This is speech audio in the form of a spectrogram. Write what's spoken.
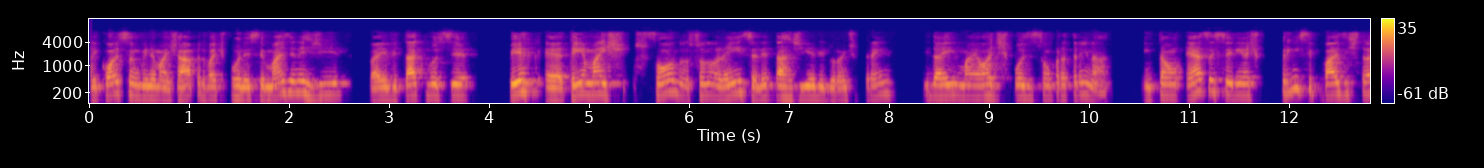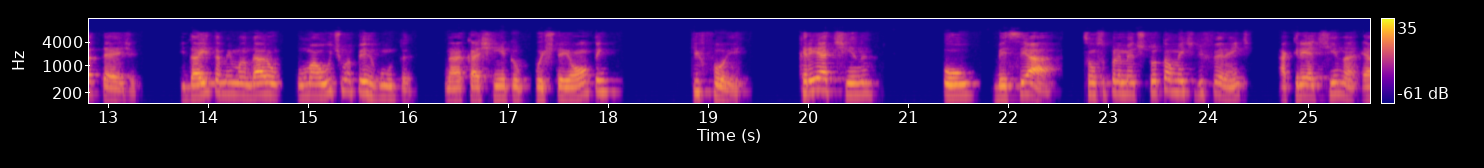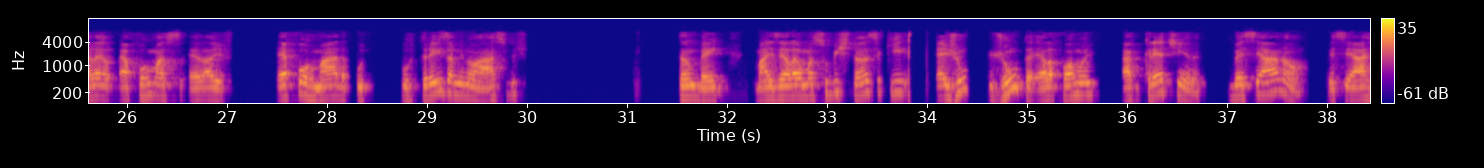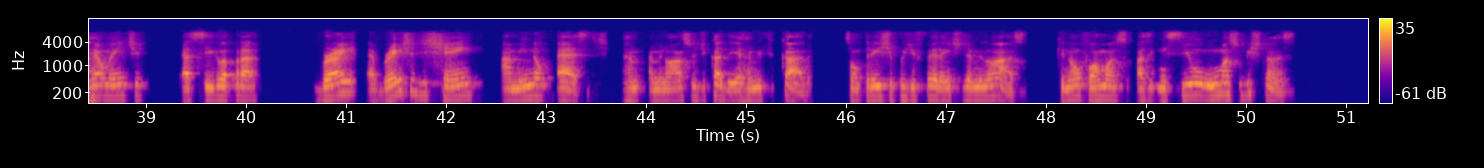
a glicose sanguínea mais rápida vai te fornecer mais energia, vai evitar que você per, é, tenha mais sono, sonolência, letargia ali durante o treino e daí maior disposição para treinar. Então, essas seriam as principais estratégias. E daí também mandaram uma última pergunta na caixinha que eu postei ontem, que foi creatina ou BCA. São suplementos totalmente diferentes. A creatina ela é, forma, ela é formada por, por três aminoácidos também, mas ela é uma substância que é junta, ela forma a creatina. BCA não. BCA realmente é a sigla para brain, é Branched Chain Amino Acid, aminoácido de cadeia ramificada. São três tipos diferentes de aminoácidos, que não formam em si uma substância.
